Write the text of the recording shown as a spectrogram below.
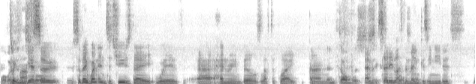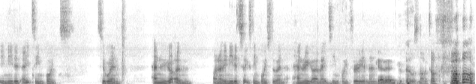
what was Quick his. Yeah, so so they went into Tuesday with uh, Henry and Bills left to play, and, and and Dom was. Emmett said he left points them in because he needed he needed 18 points to win. Henry got him. Oh no, he needed 16 points to win. Henry got him 18.3, and then Get in. the Bills knocked off four.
